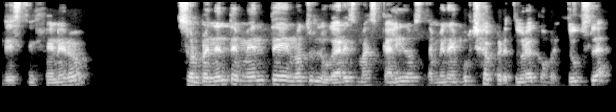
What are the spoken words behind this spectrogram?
de este género. Sorprendentemente, en otros lugares más cálidos también hay mucha apertura, como en Tuxtla.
